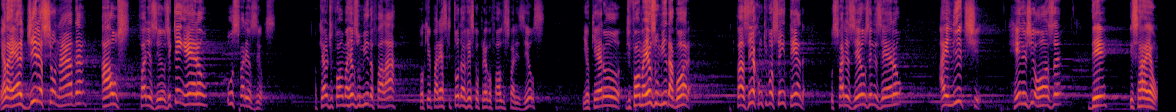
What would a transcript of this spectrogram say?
ela é direcionada aos fariseus. E quem eram os fariseus? Eu quero de forma resumida falar, porque parece que toda vez que eu prego eu falo dos fariseus. E eu quero, de forma resumida agora, fazer com que você entenda. Os fariseus, eles eram a elite religiosa de Israel.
